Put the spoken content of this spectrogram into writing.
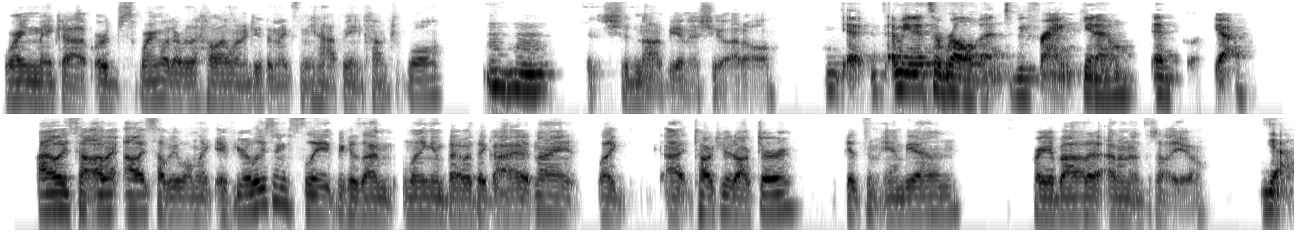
wearing makeup or just wearing whatever the hell I want to do that makes me happy and comfortable. Mm-hmm. It should not be an issue at all. Yeah, I mean it's irrelevant to be frank. You know, and yeah. I always tell I always tell people I'm like if you're losing sleep because I'm laying in bed with a guy at night, like uh, talk to your doctor, get some Ambien, pray about it. I don't know what to tell you. Yeah,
